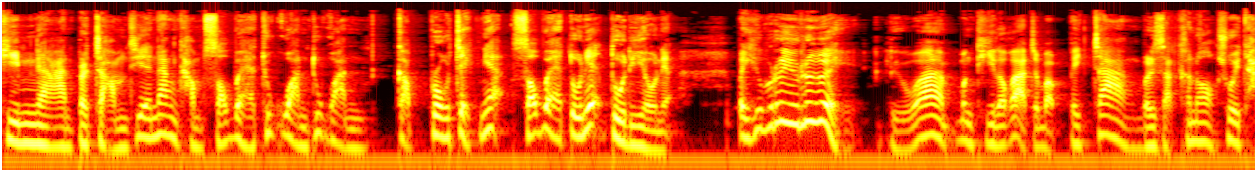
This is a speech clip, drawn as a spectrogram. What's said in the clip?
ทีมงานประจำที่จะนั่งทำซอฟต์แวร์ทุกวันทุกวันกับโปรเจกต์เนี้ยซอฟต์แวร์ตัวเนี้ยตัวเดียวเนี่ยไปเรื่อยๆ หรือว่าบางทีเราก็อาจจะแบบไปจ้างบริษัทข้างนอกช่วยท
